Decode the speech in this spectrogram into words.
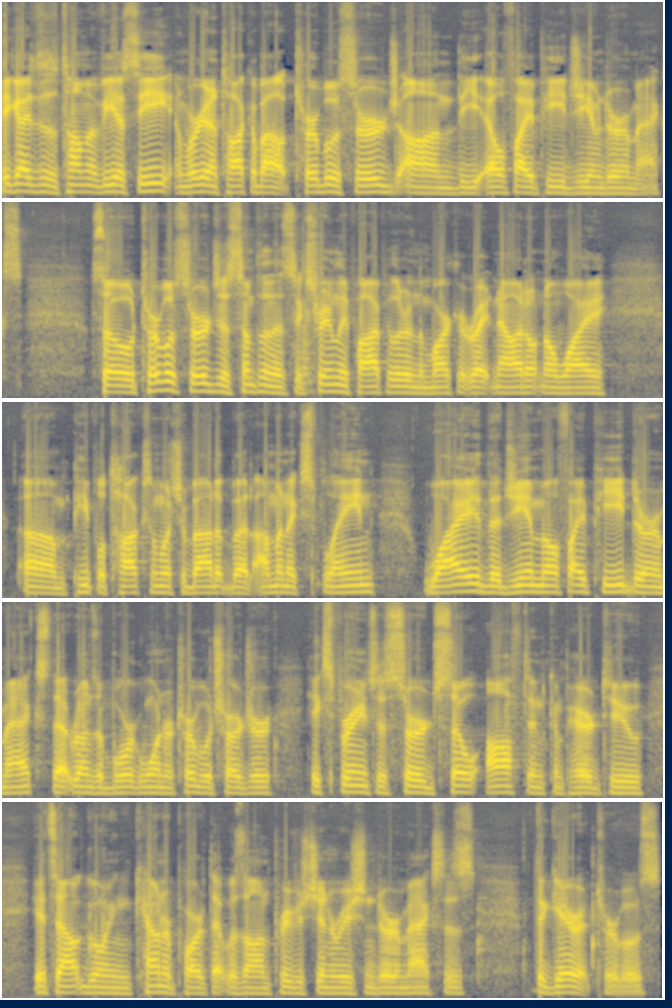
Hey guys, this is Tom at VSE and we're going to talk about Turbo Surge on the L5P GM Duramax. So Turbo Surge is something that's extremely popular in the market right now. I don't know why um, people talk so much about it, but I'm going to explain why the GM L5P Duramax that runs a Borg Warner turbocharger experiences surge so often compared to its outgoing counterpart that was on previous generation Duramaxes, the Garrett turbos.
